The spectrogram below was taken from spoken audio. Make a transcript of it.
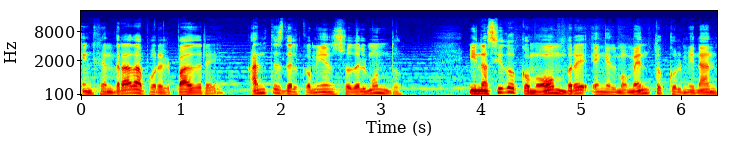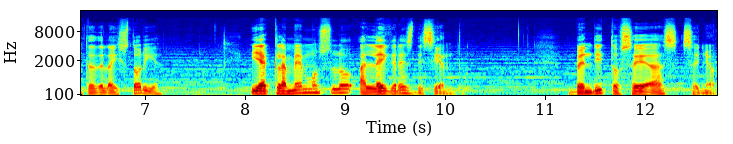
engendrada por el Padre antes del comienzo del mundo, y nacido como hombre en el momento culminante de la historia y aclamémoslo alegres diciendo, Bendito seas, Señor.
